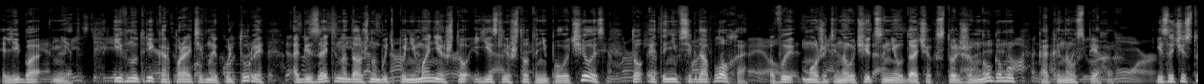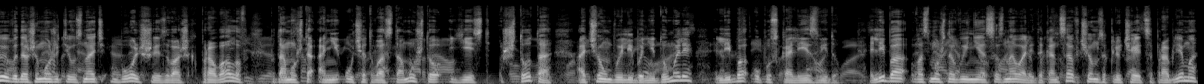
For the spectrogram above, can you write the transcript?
либо нет. И внутри корпоративной культуры обязательно должно быть понимание, что если что-то не получилось, то это не всегда плохо. Вы можете можете научиться неудачах столь же многому, как и на успехах. И зачастую вы даже можете узнать больше из ваших провалов, потому что они учат вас тому, что есть что-то, о чем вы либо не думали, либо упускали из виду. Либо, возможно, вы не осознавали до конца, в чем заключается проблема,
